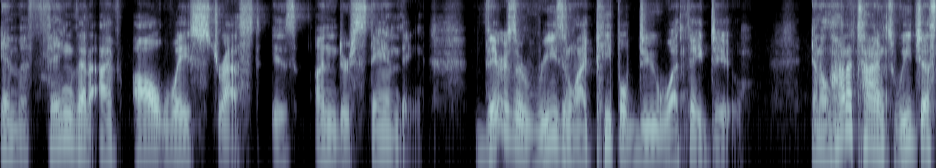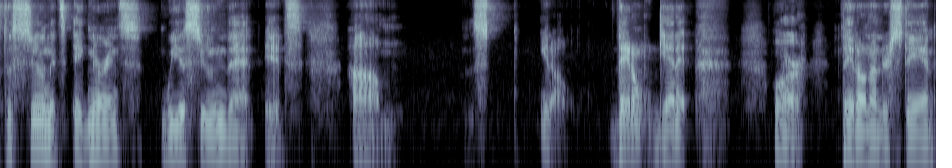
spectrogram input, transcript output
And the thing that I've always stressed is understanding. There's a reason why people do what they do. And a lot of times we just assume it's ignorance. We assume that it's, um, you know, they don't get it or they don't understand.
